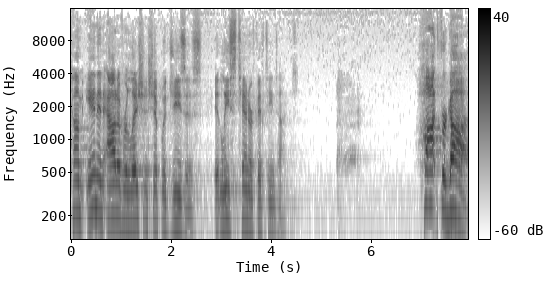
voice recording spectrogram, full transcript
come in and out of relationship with Jesus at least 10 or 15 times. Hot for God,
